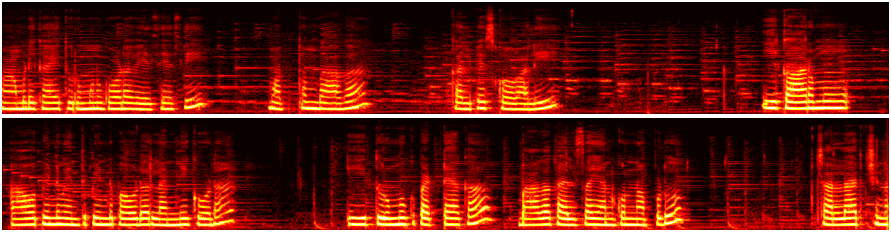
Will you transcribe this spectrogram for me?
మామిడికాయ తురుమును కూడా వేసేసి మొత్తం బాగా కలిపేసుకోవాలి. ఈ కారము ఆవపిండి మెంతిపిండి పౌడర్లు అన్నీ కూడా ఈ తురుముకు పెట్టాక బాగా కలిసాయి అనుకున్నప్పుడు చల్లార్చిన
